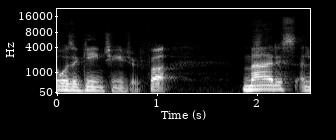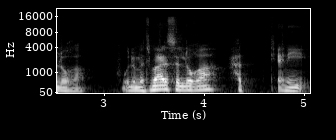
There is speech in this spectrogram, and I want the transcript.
It was a game changer. فمارس اللغة. ولما تمارس اللغة حت يعني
